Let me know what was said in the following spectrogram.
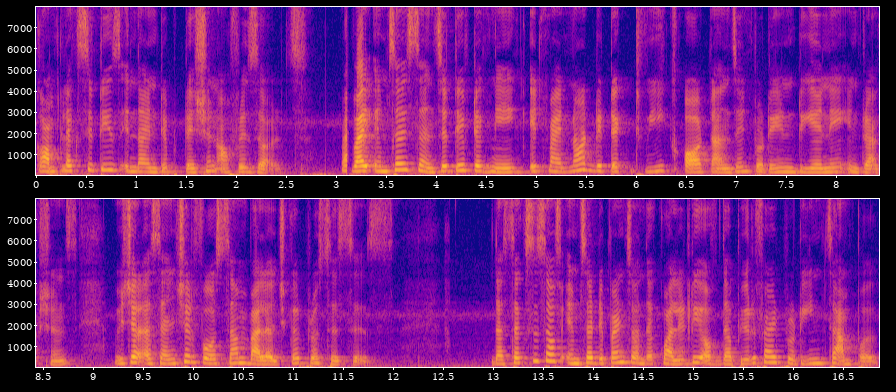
complexities in the interpretation of results. While EMSA is sensitive technique, it might not detect weak or transient protein DNA interactions, which are essential for some biological processes. The success of EMSA depends on the quality of the purified protein sample.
